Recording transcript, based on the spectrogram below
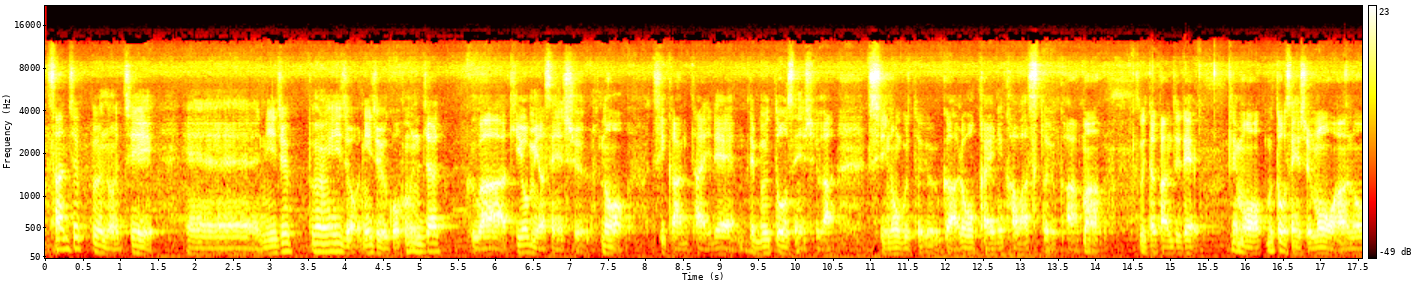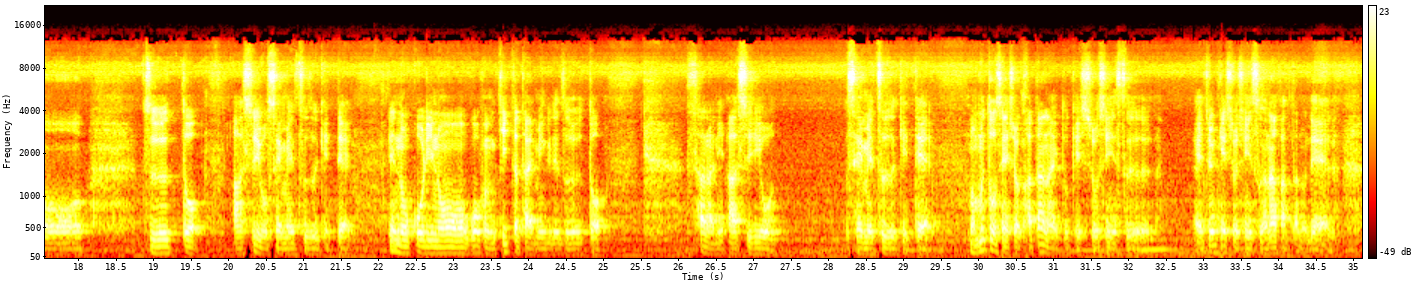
30分のうち、えー、20分以上25分弱は清宮選手の時間帯でで武藤選手がしのぐというか老快にかわすというかまあそういった感じででも武藤選手も、あのー、ずっと足を攻め続けてで残りの5分切ったタイミングでずっとさらに足を攻め続けて、まあ、武藤選手は勝たないと決勝進出、え、準決勝進出がなかったので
